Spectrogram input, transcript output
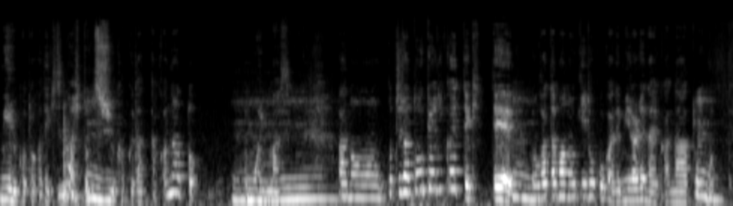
う見ることができたのは一つ収穫だったかなと思います。うん。あのこちら東京に帰ってきてうん。小型の木どこかで見られないかなと思って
